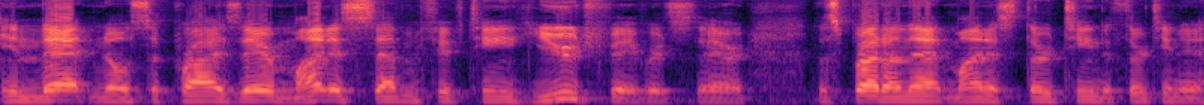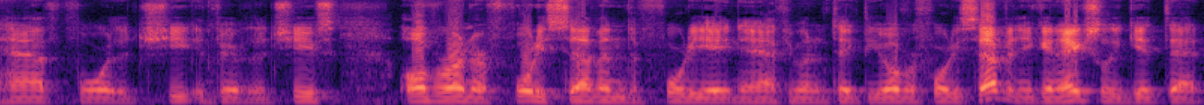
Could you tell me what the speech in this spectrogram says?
in that. No surprise there. Minus 715. Huge favorites there. The spread on that, minus 13 to 13 and a half for the Chief, in favor of the Chiefs. Over under 47 to 48 and a half. You want to take the over 47. You can actually get that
